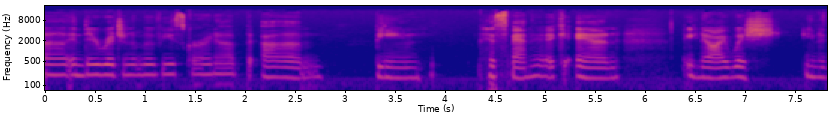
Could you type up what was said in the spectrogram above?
uh, in the original movies growing up um being hispanic and you know i wish you know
